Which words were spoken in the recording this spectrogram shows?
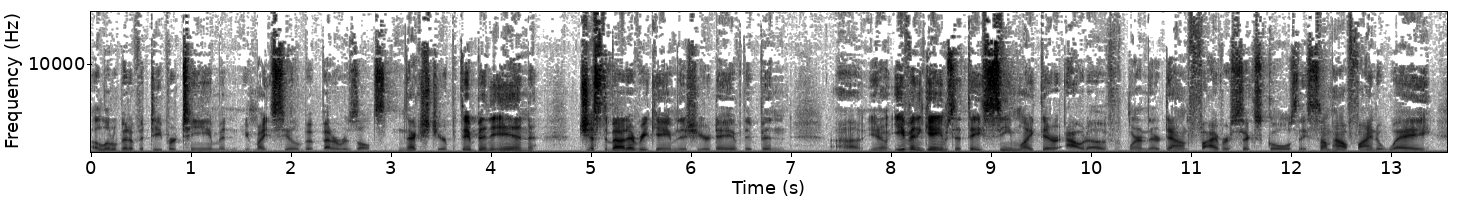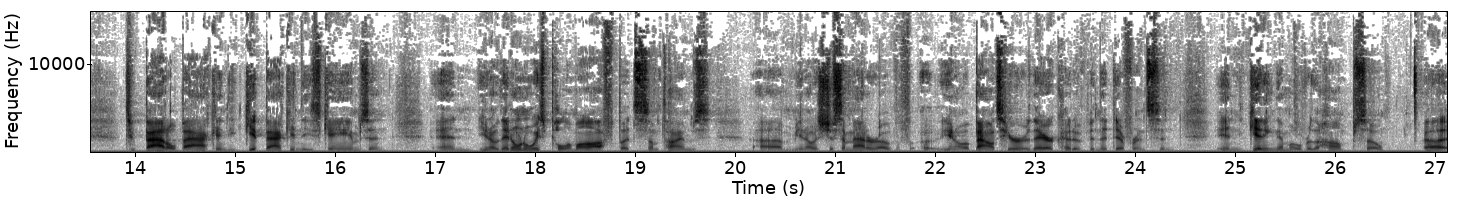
a little bit of a deeper team, and you might see a little bit better results next year. But they've been in just about every game this year, Dave. They've been, uh, you know, even games that they seem like they're out of, when they're down five or six goals, they somehow find a way to battle back and to get back in these games. And and you know they don't always pull them off, but sometimes. Um, you know, it's just a matter of uh, you know a bounce here or there could have been the difference in in getting them over the hump. So, uh,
